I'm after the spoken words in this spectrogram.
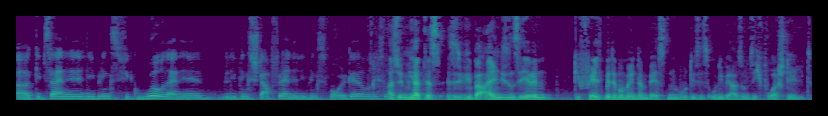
Äh, Gibt es da eine Lieblingsfigur oder eine Lieblingsstaffel, eine Lieblingsfolge oder so? Also mir hat das, also wie bei allen diesen Serien, gefällt mir der Moment am besten, wo dieses Universum sich vorstellt.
